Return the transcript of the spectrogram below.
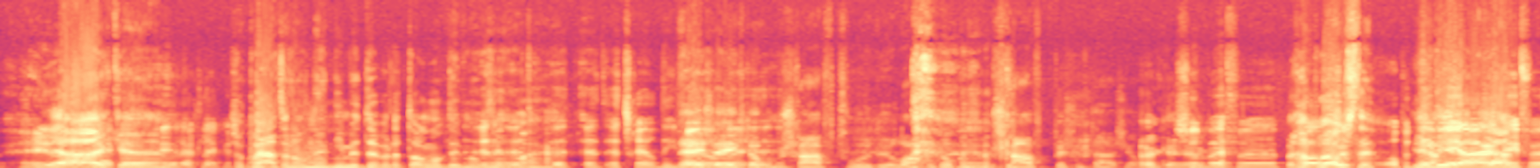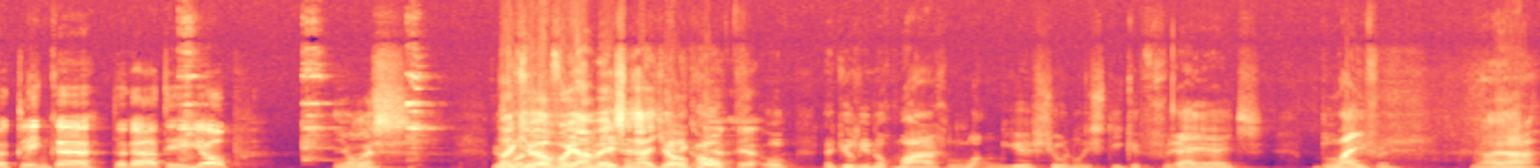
heel, ja, erg ik, lekker, eh, heel erg lekker we praten nog net niet met dubbele tong op dit moment. het, maar... het, het, het scheelt niet Nee, veel. ze heeft ook een beschaafd voor de Languedoc een beschaafd percentage. Oké. Zullen we even We gaan proosten. op het Ja. nieuwe jaar? Ja. Even klinken. Daar gaat hij, Joop. Jongens, dankjewel voor je aanwezigheid, En Joop. ik hoop Ja, ja. Op, dat jullie nog maar lang je journalistieke vrijheid blijven. Nou ja,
